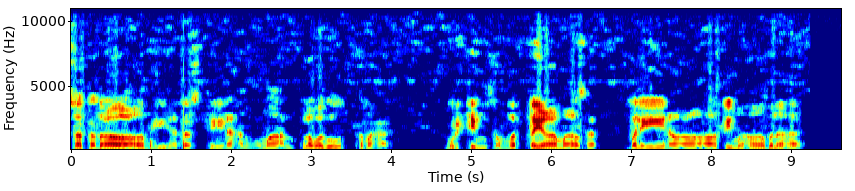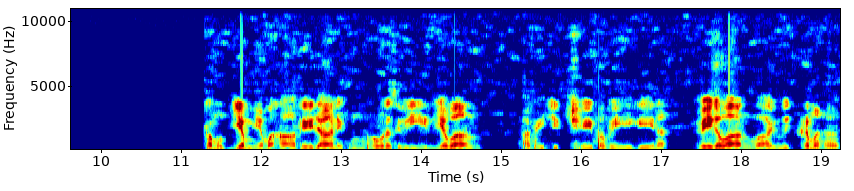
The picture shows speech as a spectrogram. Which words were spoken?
स तदाभिहतस्तेन हनूमान् प्लवगोत्तमः मुष्टिम् संवर्तयामास बलेनातिमहाबलः। तमुद्यम्य महातेजानिकुम्भोरसि वीर्यवान् अभिचिक्षेपवेगेन वेगवान् वायुविक्रमः।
